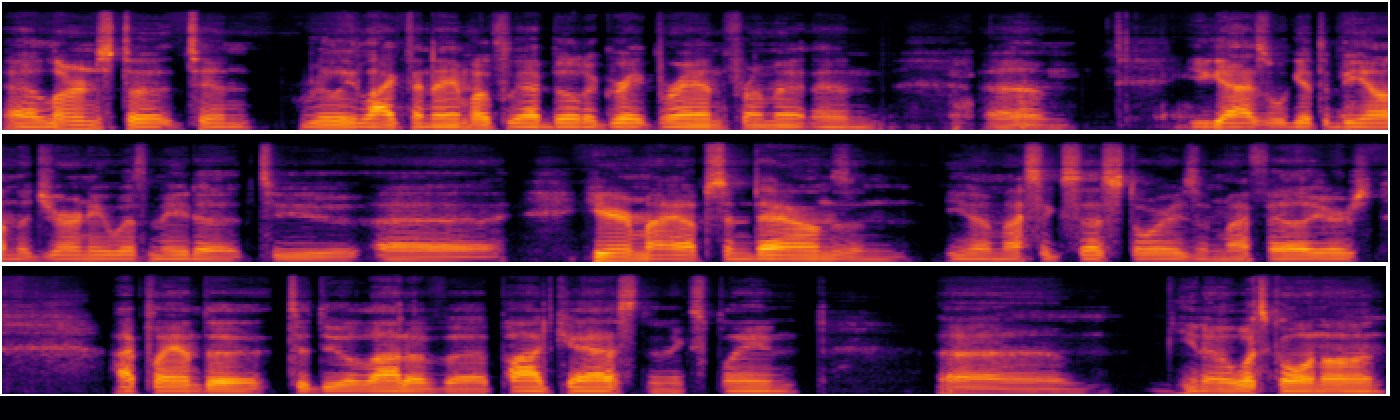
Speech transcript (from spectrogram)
uh, learns to to really like the name. Hopefully, I build a great brand from it, and um, you guys will get to be on the journey with me to to uh, hear my ups and downs and you know my success stories and my failures. I plan to to do a lot of uh, podcasts and explain, um, you know, what's going on.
